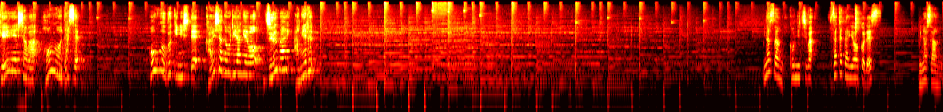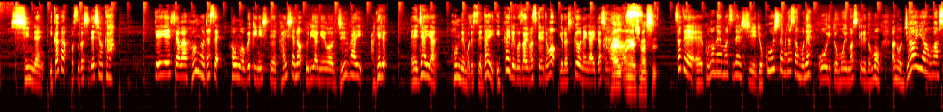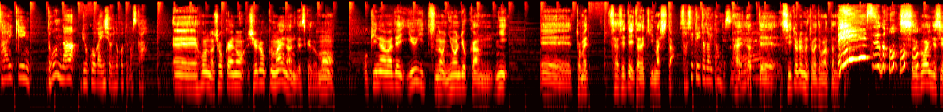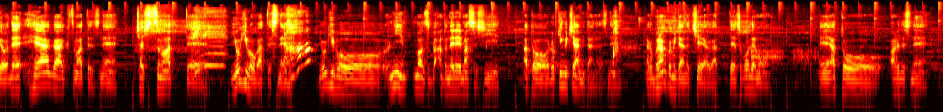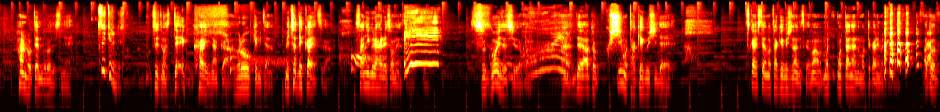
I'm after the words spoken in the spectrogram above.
経営者は本を出せ。本を武器にして会社の売り上げを10倍上げる。皆さんこんにちは。坂田陽子です。皆さん新年いかがお過ごしでしょうか？経営者は本を出せ。本を武器にして会社の売り上げを10倍上げる、えー、ジャイアン本年もですね第1回でございますけれどもよろしくお願いいたします。はいお願いします。さて、えー、この年末年始旅行した皆さんもね多いと思いますけれどもあのジャイアンは最近どんな旅行が印象に残ってますか、えー、本の紹介の収録前なんですけども沖縄で唯一の日本旅館に、えー、泊めさせていただきました。させていただいたんですね。はいだってスイートルーム泊めてもらったんです。えー、すごいんですよ。で部屋がいくつもあってですね茶室もあってヨギボーがあってですねヨギボーにまずバーンと寝れますしあとロッキングチェアみたいなですねなんかブランコみたいなチェアがあってそこでも、えー、あとあれですね半露天風呂ですね。ついてるんですか？ついてます。でっかいなんか風呂桶みたいなめっちゃでっかいやつが3人ぐらい入れそうなやつ、えー、すごいですよだから、はい、であと串も竹串で。使い捨ての竹串なんですけど、まあ、ももったいないの持って帰りました あと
